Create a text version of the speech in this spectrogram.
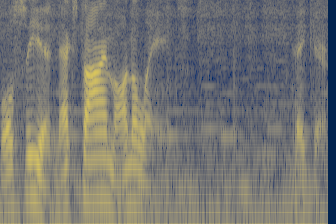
We'll see you next time on the lanes. Take care.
